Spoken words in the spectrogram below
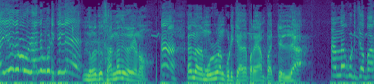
അയ്യോ ഇത് മുഴുവനും കുടിക്കില്ലേ? നിനക്ക് സംഗതി അറിയണോ? ആ. എന്നാ അത് മുഴുവൻ കുടിക്കാതെ പറയാൻ പറ്റില്ല. എന്നാ കുടിച്ചോ പറ.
